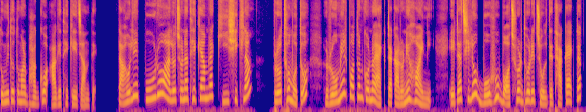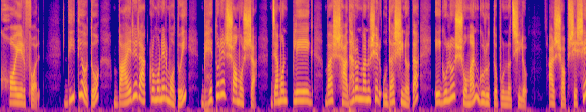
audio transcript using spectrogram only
তুমি তো তোমার ভাগ্য আগে থেকেই জানতে। তাহলে পুরো আলোচনা থেকে আমরা কি শিখলাম? প্রথমত, রোমের পতন কোনো একটা কারণে হয়নি। এটা ছিল বহু বছর ধরে চলতে থাকা একটা ক্ষয়ের ফল। দ্বিতীয়ত, বাইরের আক্রমণের মতোই ভেতরের সমস্যা, যেমন প্লেগ বা সাধারণ মানুষের উদাসীনতা, এগুলো সমান গুরুত্বপূর্ণ ছিল। আর সবশেষে,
